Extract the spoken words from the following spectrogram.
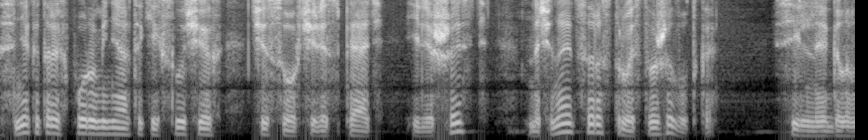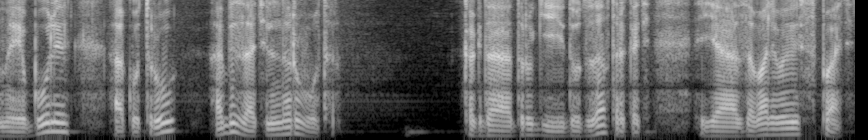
с некоторых пор у меня в таких случаях часов через пять или шесть начинается расстройство желудка, сильные головные боли, а к утру обязательно рвота. Когда другие идут завтракать, я заваливаюсь спать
